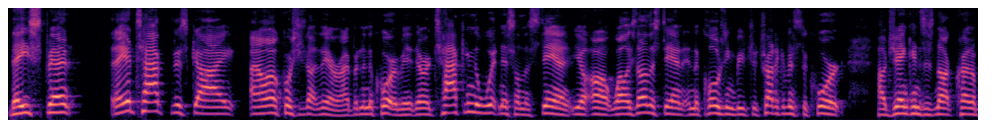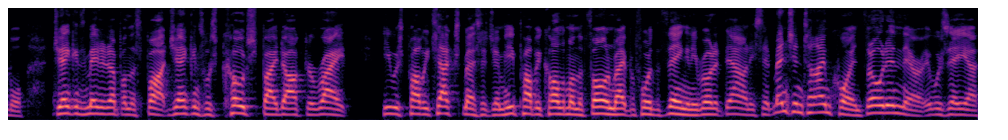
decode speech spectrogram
they spent they attacked this guy. I know, of course, he's not there, right? But in the court, they're attacking the witness on the stand. You know, uh, while he's on the stand in the closing brief to try to convince the court how Jenkins is not credible. Jenkins made it up on the spot. Jenkins was coached by Dr. Wright. He was probably text message him. He probably called him on the phone right before the thing, and he wrote it down. He said, "Mention Timecoin, throw it in there." It was a uh,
